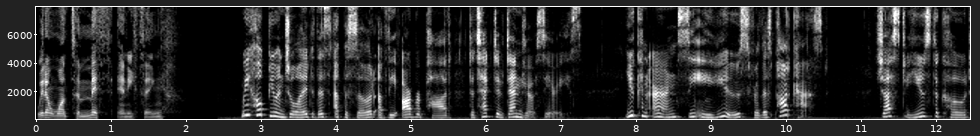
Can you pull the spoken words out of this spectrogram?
We don't want to myth anything. We hope you enjoyed this episode of the ArborPod Detective Dendro series. You can earn CEUs for this podcast. Just use the code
